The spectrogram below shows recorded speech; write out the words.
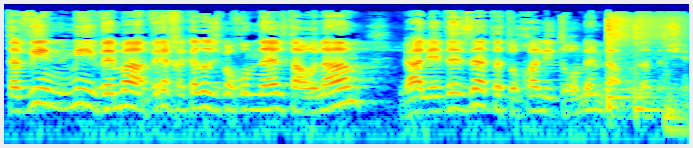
תבין מי ומה ואיך הקדוש ברוך הוא מנהל את העולם, ועל ידי זה אתה תוכל להתרומם בעבודת השם.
